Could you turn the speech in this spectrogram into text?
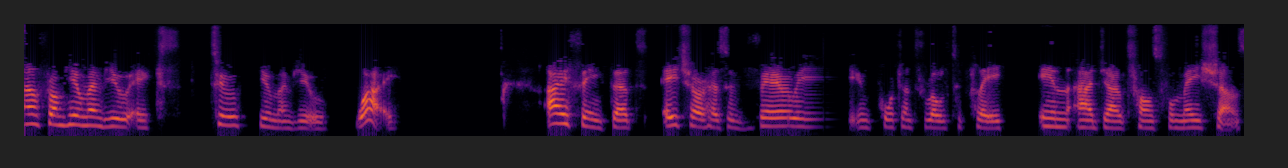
and from human view X to human view Y. I think that HR has a very important role to play in agile transformations.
